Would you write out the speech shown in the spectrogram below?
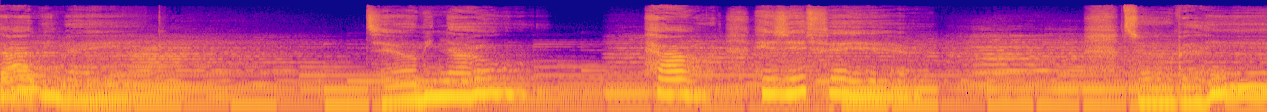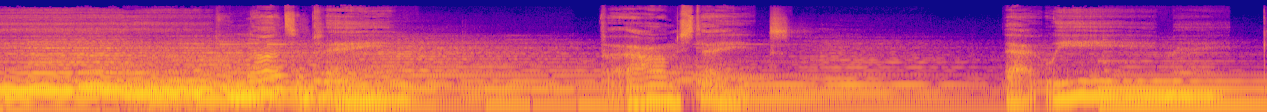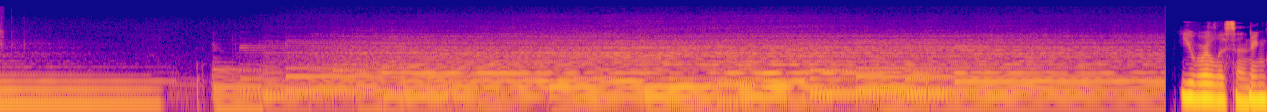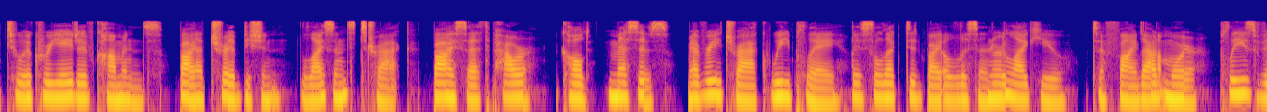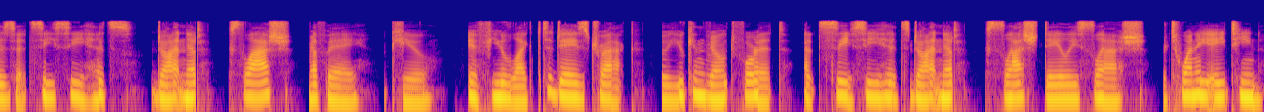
that we make? Tell me now, how is it fair to believe we're not to blame? for our mistakes that we You were listening to a Creative Commons by attribution licensed track by Seth Power called Messes. Every track we play is selected by a listener like you. To find out more, please visit cchits.net slash FAQ. If you liked today's track, you can vote for it at cchits.net slash daily slash 2018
